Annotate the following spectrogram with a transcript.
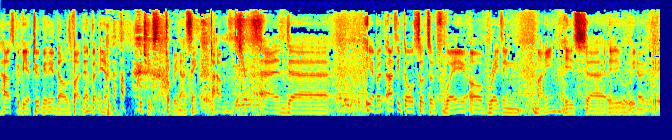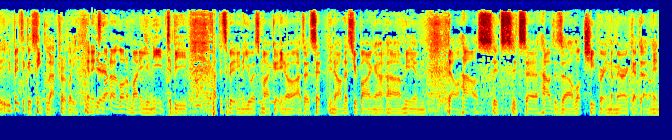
house could be a two million dollars by then, but you know, which is probably a nice thing. Um, and uh, yeah, but I think all sorts of way of raising money is uh, you, know you basically think laterally, and it's Yeah. not a lot of money you need to be participating in the U.S. market. You know, as I said, you know, unless you're buying a, a million dollar house, it's it's uh, houses are a lot cheaper in America than in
